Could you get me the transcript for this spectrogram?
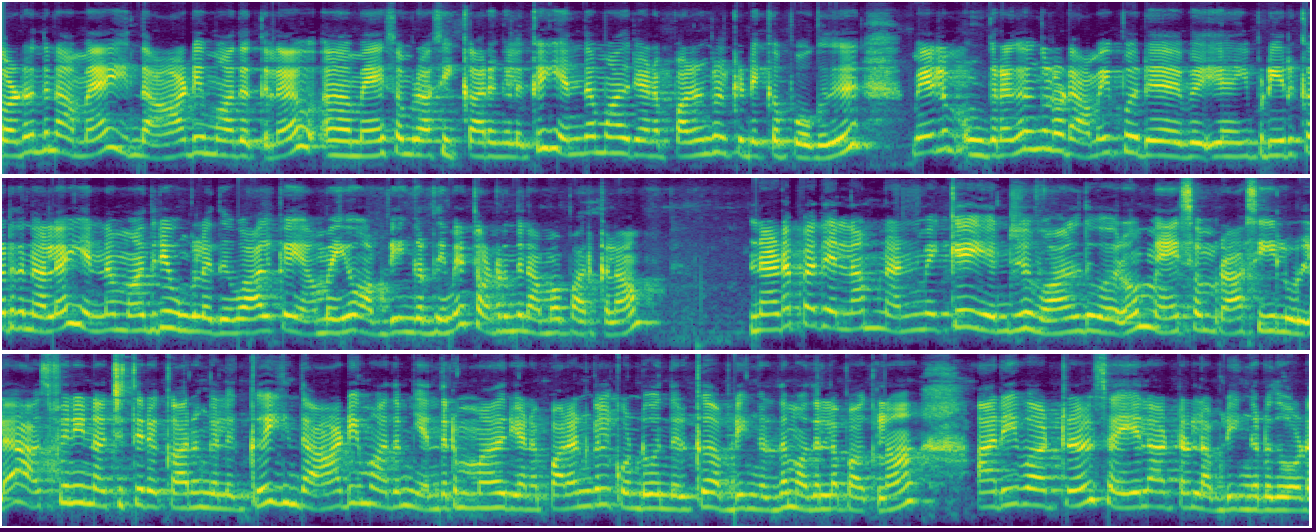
தொடர்ந்து நாம் இந்த ஆடி மாதத்தில் மேசம் ராசிக்காரங்களுக்கு எந்த மாதிரியான பலன்கள் கிடைக்க போகுது? மேலும் கிரகங்களோட அமைப்பு இப்படி இருக்கிறதுனால என்ன மாதிரி உங்களது வாழ்க்கை அமையும் அப்படிங்கிறதையுமே தொடர்ந்து நம்ம பார்க்கலாம். நடப்பதெல்லாம் நன்மைக்கே என்று வாழ்ந்து வரும் மேசம் ராசியில் உள்ள அஸ்வினி நட்சத்திரக்காரங்களுக்கு இந்த ஆடி மாதம் எந்த மாதிரியான பலன்கள் கொண்டு வந்திருக்கு அப்படிங்கிறத முதல்ல பார்க்கலாம். அறிவாற்றல் செயலாற்றல் அப்படிங்கிறதோட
